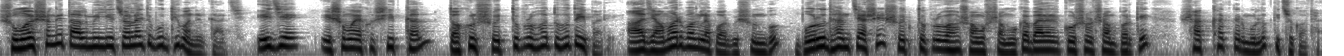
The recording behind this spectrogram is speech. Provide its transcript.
সময়ের সঙ্গে তাল মিলিয়ে চলাই তো বুদ্ধিমানের কাজ। এই যে এ সময় এখন শীতকাল, তখন শৈত্যপ্রবাহ তো হতেই পারে। আজ আমার বাংলা পর্বে শুনব বোরো ধান চাষে শৈত্যপ্রবাহ সমস্যা মোকাবেলার কৌশল সম্পর্কে সাক্ষাৎকারমূলক কিছু কথা।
